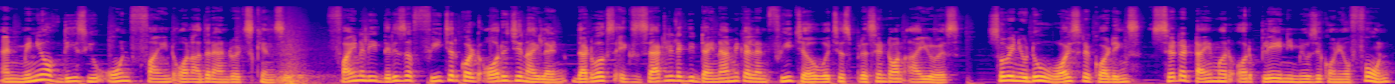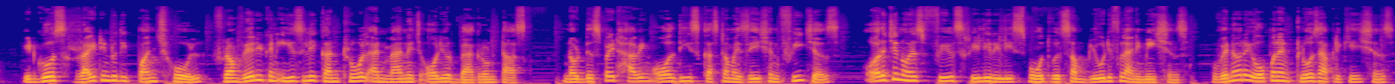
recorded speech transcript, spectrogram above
and many of these you won't find on other Android skins. Finally, there is a feature called Origin Island that works exactly like the Dynamic Island feature which is present on iOS. So when you do voice recordings, set a timer or play any music on your phone, it goes right into the punch hole from where you can easily control and manage all your background tasks. Now despite having all these customization features, Origin OS feels really really smooth with some beautiful animations. Whenever I open and close applications,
